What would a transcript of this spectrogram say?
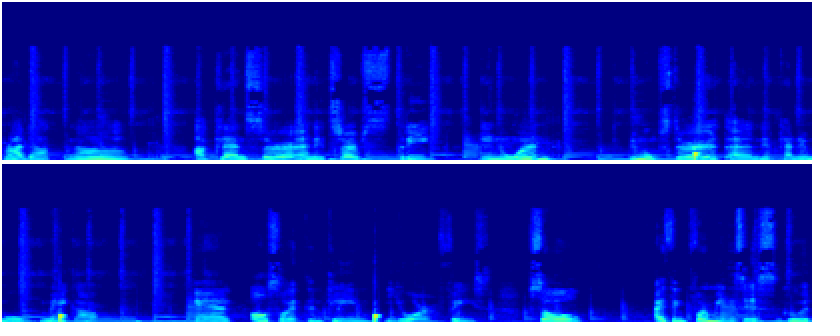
product na a cleanser and it serves 3 in 1. Removes dirt and it can remove makeup. And also, it can clean your face. So, I think for me, this is good.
